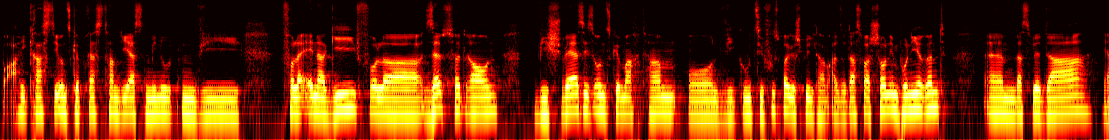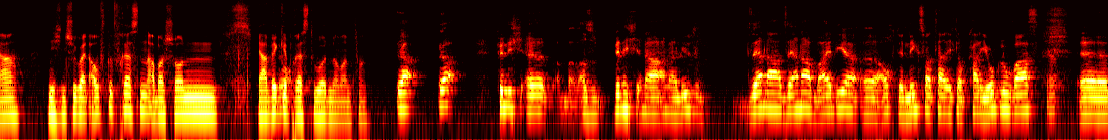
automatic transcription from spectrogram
boah, wie krass die uns gepresst haben, die ersten Minuten, wie voller Energie, voller Selbstvertrauen, wie schwer sie es uns gemacht haben und wie gut sie Fußball gespielt haben. Also das war schon imponierend, ähm, dass wir da ja nicht ein Stück weit aufgefressen, aber schon ja, weggepresst ja. wurden am Anfang. Ja, ja, finde ich, äh, also bin ich in der Analyse sehr nah, sehr nah bei dir. Äh, auch den Linksverteidiger, ich glaube Kadioglu war es, ja. äh,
